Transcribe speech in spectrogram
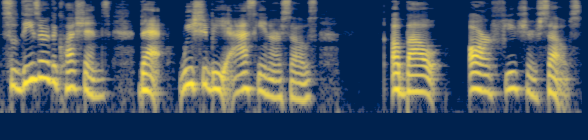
So these are the questions that we should be asking ourselves about our future selves.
